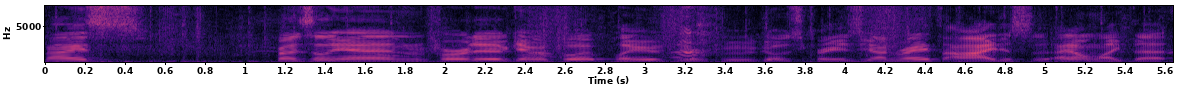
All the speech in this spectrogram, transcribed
Nice. Friends till the end, furtive, game afoot, play with your food, goes crazy on Wraith. I just, I don't like that.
